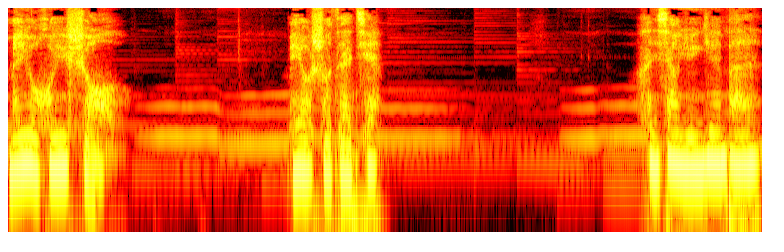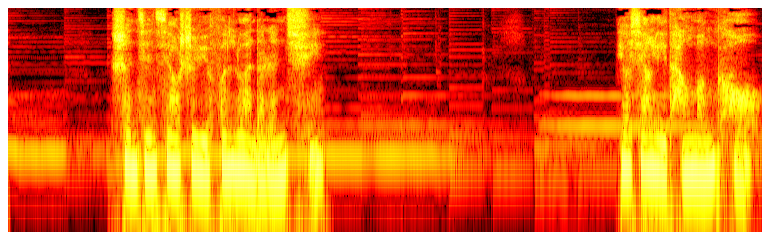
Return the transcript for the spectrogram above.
没有挥手，没有说再见，很像云烟般。瞬间消失于纷乱的人群，又像礼堂门口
